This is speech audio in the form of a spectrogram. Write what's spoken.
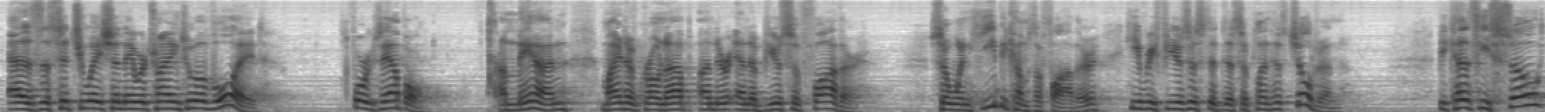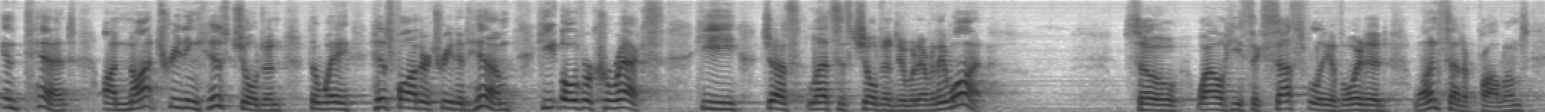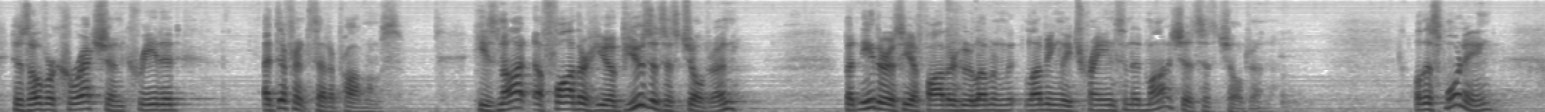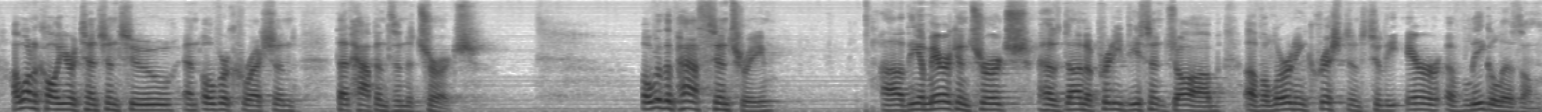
as the situation they were trying to avoid. For example, a man might have grown up under an abusive father. So when he becomes a father, he refuses to discipline his children. Because he's so intent on not treating his children the way his father treated him, he overcorrects. He just lets his children do whatever they want. So while he successfully avoided one set of problems, his overcorrection created a different set of problems. He's not a father who abuses his children but neither is he a father who lovingly, lovingly trains and admonishes his children. Well, this morning, I want to call your attention to an overcorrection that happens in the church. Over the past century, uh, the American church has done a pretty decent job of alerting Christians to the error of legalism.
